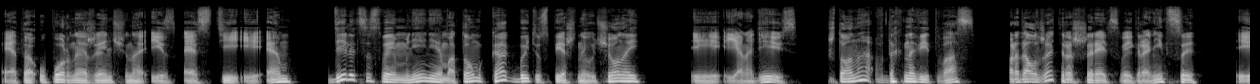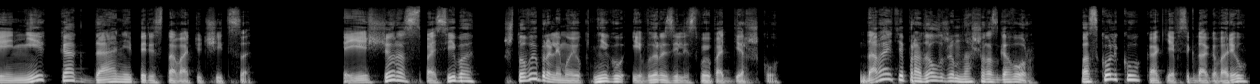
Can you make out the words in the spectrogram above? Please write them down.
Эта упорная женщина из STEM делится своим мнением о том, как быть успешной ученой, и я надеюсь, что она вдохновит вас продолжать расширять свои границы и никогда не переставать учиться. еще раз спасибо, что выбрали мою книгу и выразили свою поддержку. Давайте продолжим наш разговор, поскольку, как я всегда говорю,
